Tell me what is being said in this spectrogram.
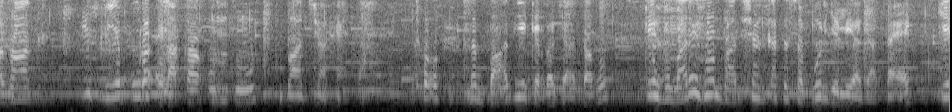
आज़ाद है। इसलिए पूरा इलाका उनको बादशाह कहता है। तो मैं बात ये करना चाहता हूँ कि हमारे यहाँ बादशाह का तस्वुर ये लिया जाता है कि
